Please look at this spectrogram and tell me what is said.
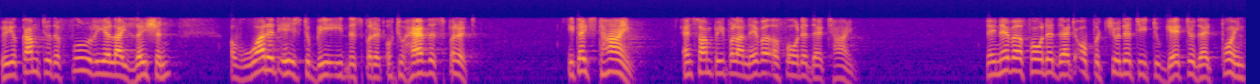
Where you come to the full realization of what it is to be in the Spirit or to have the Spirit. It takes time. And some people are never afforded that time. They never afforded that opportunity to get to that point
